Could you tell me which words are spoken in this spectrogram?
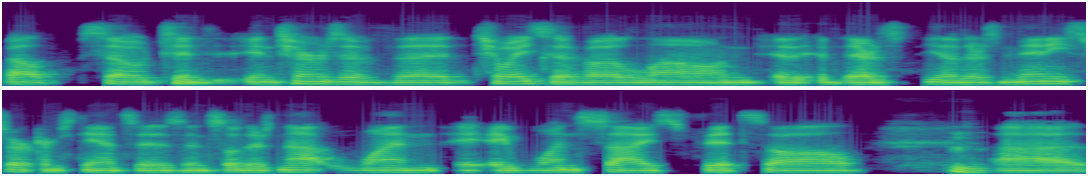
well, so to in terms of the choice of a loan, there's you know there's many circumstances, and so there's not one a, a one size fits all mm-hmm. uh,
